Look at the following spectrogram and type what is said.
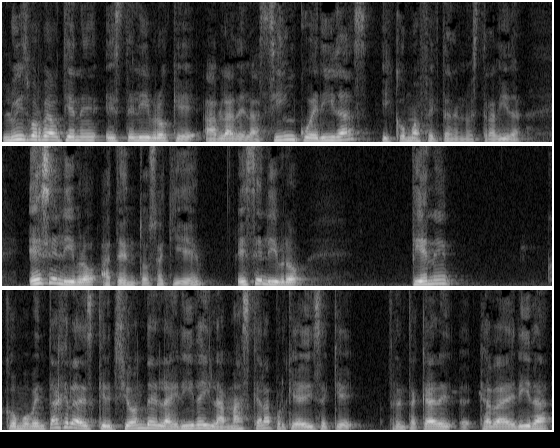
Luis Borbeau tiene este libro que habla de las cinco heridas y cómo afectan en nuestra vida. Ese libro, atentos aquí, ¿eh? ese libro tiene como ventaja la descripción de la herida y la máscara, porque ella dice que frente a cada, herida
